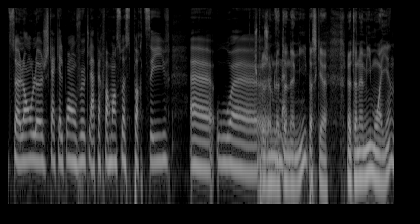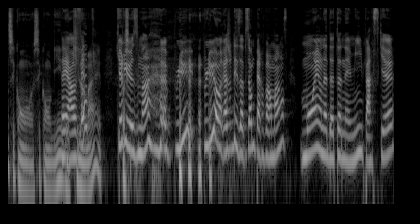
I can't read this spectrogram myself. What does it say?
selon jusqu'à quel point on veut que la performance soit sportive euh, ou. Je présume l'autonomie, parce que l'autonomie moyenne, c'est combien Ben, en de fait, kilomètres? Curieusement, plus, plus on rajoute des options de performance, moins on a d'autonomie parce que,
